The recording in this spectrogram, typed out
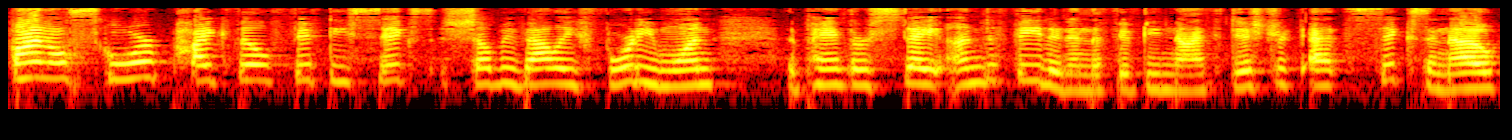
Final score, Pikeville 56, Shelby Valley 41. The Panthers stay undefeated in the 59th district at 6-0.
